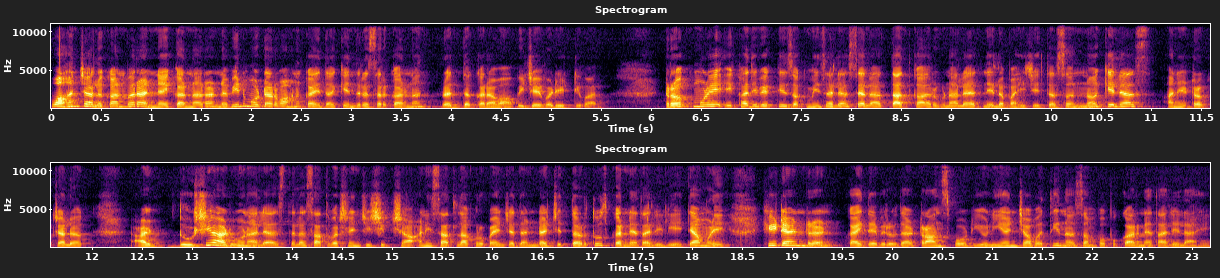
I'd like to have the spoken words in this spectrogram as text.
वाहन चालकांवर अन्याय करणारा नवीन मोटार वाहन कायदा केंद्र सरकारनं रद्द करावा विजय वडेट्टीवार. ट्रकमुळे एखादी व्यक्ती जखमी झाल्यास त्याला तात्काळ रुग्णालयात नेलं पाहिजे. तसं न केल्यास आणि ट्रक चालक दोषी आढळून आल्यास त्याला सात वर्षांची शिक्षा आणि सात लाख रुपयांच्या दंडाची तरतूद करण्यात आलेली आहे. त्यामुळे हिट अँड रन कायद्याविरोधात ट्रान्सपोर्ट युनियनच्या वतीनं संप पुकारण्यात आलेला आहे.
